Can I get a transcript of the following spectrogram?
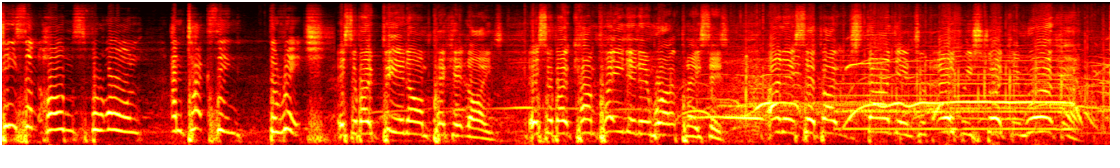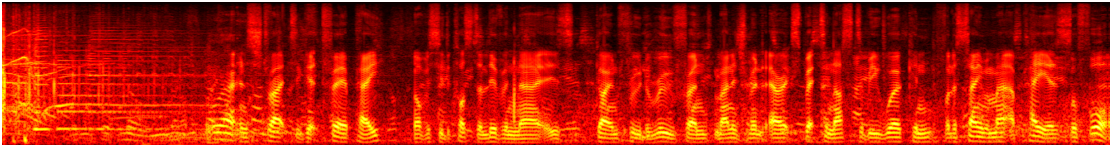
decent homes for all, and taxing the rich. It's about being on picket lines. It's about campaigning in workplaces. And it's about standing to every striking worker. We're out in strike to get fair pay. Obviously, the cost of living now is going through the roof, and management are expecting us to be working for the same amount of pay as before.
